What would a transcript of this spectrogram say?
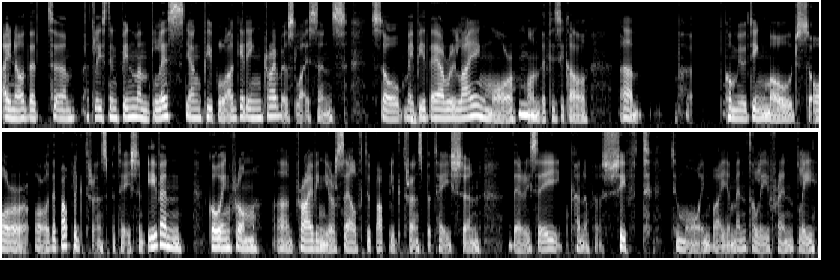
I know that um, at least in Finland, less young people are getting driver's license. So maybe they are relying more mm. on the physical um, commuting modes or, or the public transportation. Even going from uh, driving yourself to public transportation, there is a kind of a shift to more environmentally friendly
